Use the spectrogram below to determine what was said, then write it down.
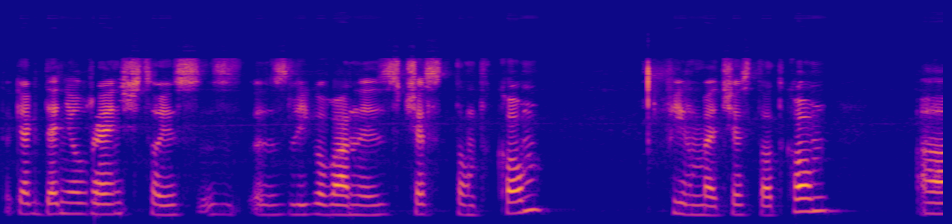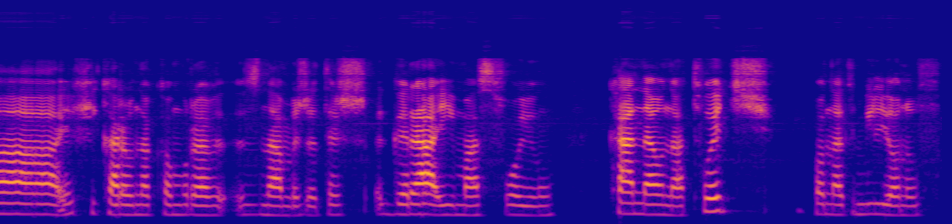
tak jak Daniel Range, co jest zligowany z Chess.com, firmę Chess.com, a Hikaru Nakamura znamy, że też gra i ma swój kanał na Twitch, ponad milionów,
